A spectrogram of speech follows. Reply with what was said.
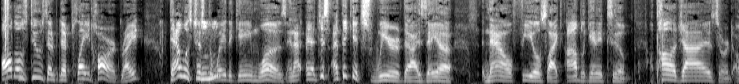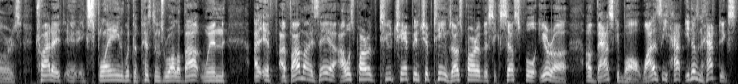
all those dudes that that played hard, right? That was just mm-hmm. the way the game was, and I, I just I think it's weird that Isiah now feels like obligated to apologize or or try to explain what the Pistons were all about when if if I'm Isiah, I was part of two championship teams. I was part of a successful era of basketball. Why does he have? He doesn't have to ex-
